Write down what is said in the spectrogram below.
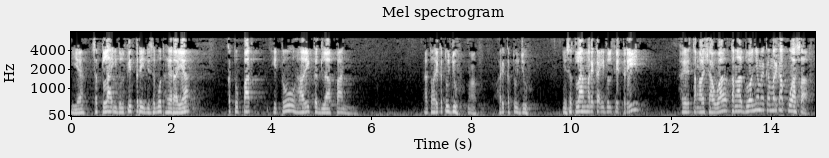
ya. Setelah Idul Fitri disebut hari raya ketupat itu hari ke-8 atau hari ke-7 maaf. Hari ke-7 ya setelah mereka Idul Fitri hari tanggal Syawal, tanggal 2-nya mereka mereka puasa.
